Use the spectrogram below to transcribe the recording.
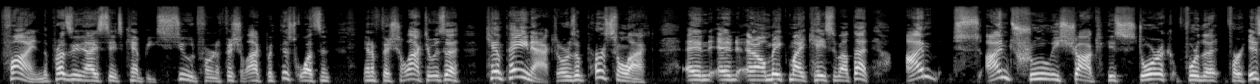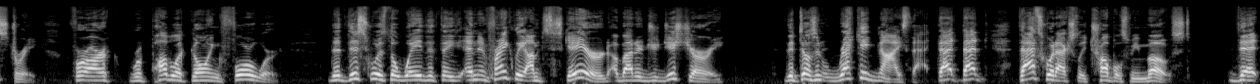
fine, the president of the United States can't be sued for an official act, but this wasn't an official act. It was a campaign act or it was a personal act. And, and, and I'll make my case about that. I'm, I'm truly shocked, historic for the, for history, for our republic going forward that this was the way that they, and, and frankly, I'm scared about a judiciary that doesn't recognize that. That, that, that's what actually troubles me most. That,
